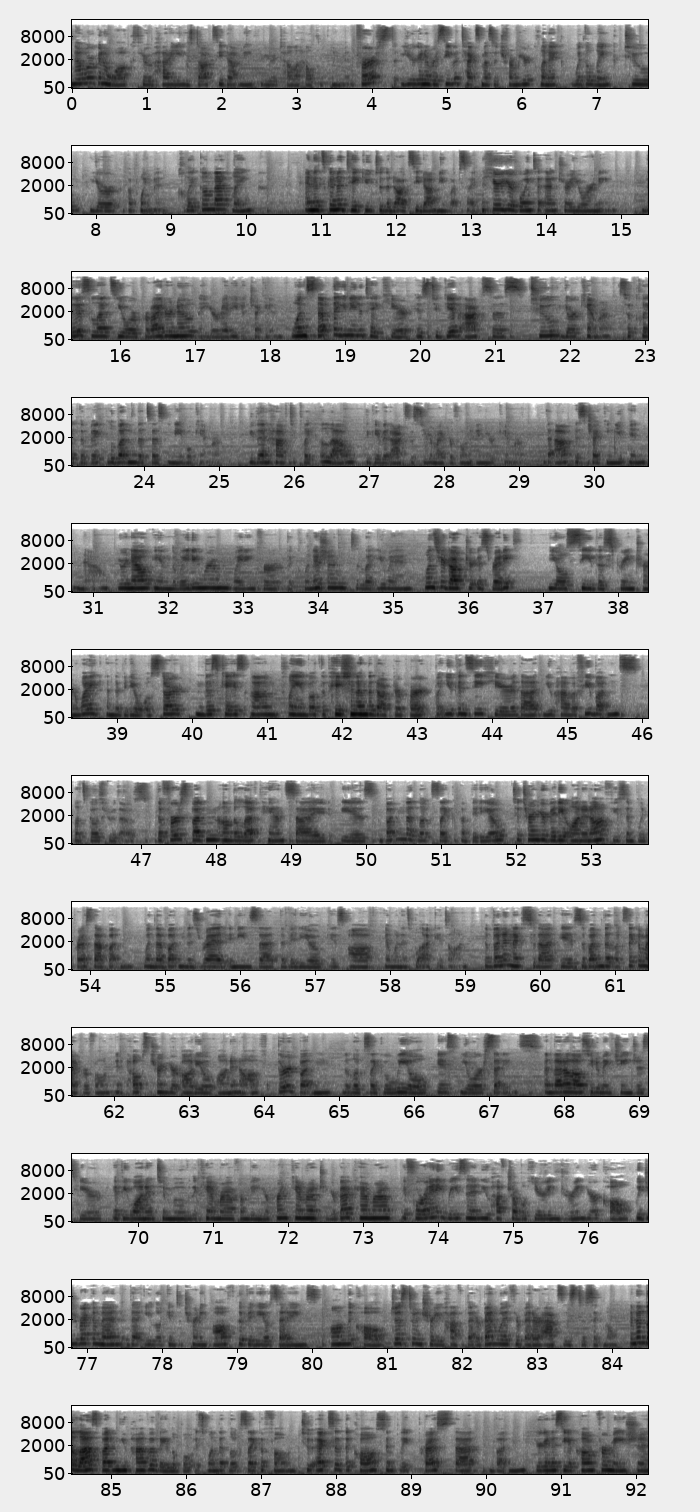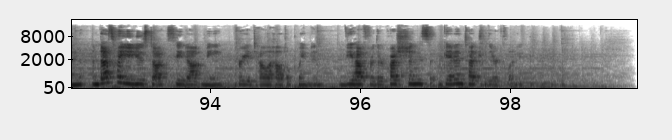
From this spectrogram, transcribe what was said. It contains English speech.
Now we're going to walk through how to use Doxy.me for your telehealth appointment. First, you're going to receive a text message from your clinic with a link to your appointment. Click on that link and it's going to take you to the Doxy.me website. Here you're going to enter your name. This lets your provider know that you're ready to check in. One step that you need to take here is to give access to your camera. So click the big blue button that says enable camera. You then have to click allow to give it access to your microphone and your camera. The app is checking you in now. You're now in the waiting room waiting for the clinician to let you in. Once your doctor is ready, you'll see the screen turn white and the video will start. In this case, I'm playing both the patient and the doctor part, but you can see here that you have a few buttons Let's go through those. The first button on the left hand side is a button that looks like a video. To turn your video on and off, you simply press that button. When that button is red, it means that the video is off, and when it's black, it's on. The button next to that is a button that looks like a microphone. It helps turn your audio on and off. Third button that looks like a wheel is your settings. And that allows you to make changes here if you wanted to move the camera from being your front camera to your back camera. If for any reason you have trouble hearing during your call, we do recommend that you look into turning off the video settings on the call just to ensure you have better bandwidth or better access to signal. And then the last button you have available is one that looks like a phone. To exit the call, simply press that button. You're going to see a confirmation, and that's how you use Doxy.me for your telehealth appointment. If you have further questions, get in touch with your clinic.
